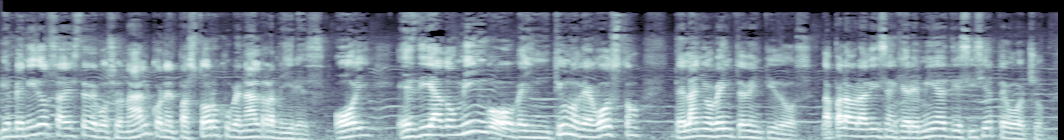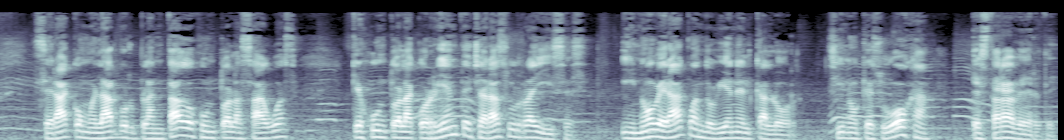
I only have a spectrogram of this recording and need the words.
Bienvenidos a este devocional con el pastor Juvenal Ramírez. Hoy es día domingo 21 de agosto del año 2022. La palabra dice en Jeremías 17:8, será como el árbol plantado junto a las aguas, que junto a la corriente echará sus raíces, y no verá cuando viene el calor, sino que su hoja estará verde.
